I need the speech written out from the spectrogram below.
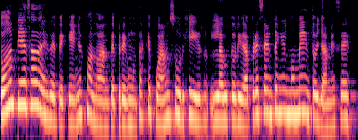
Todo empieza desde pequeños cuando ante preguntas que puedan surgir, la autoridad presente en el momento, llámese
